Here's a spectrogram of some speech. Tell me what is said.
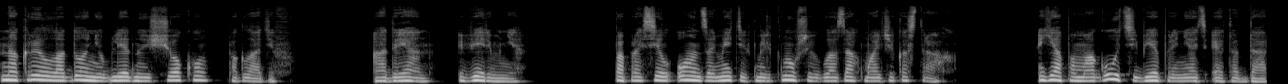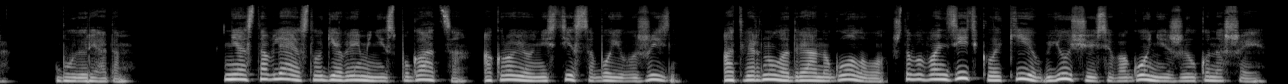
накрыл ладонью бледную щеку, погладив. «Адриан, верь мне». Попросил он, заметив мелькнувший в глазах мальчика страх. «Я помогу тебе принять этот дар. Буду рядом». Не оставляя слуге времени испугаться, а кровью унести с собой его жизнь, отвернул Адриану голову, чтобы вонзить клыки в бьющуюся в агонии жилку на шее.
